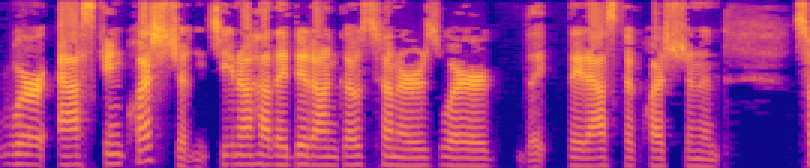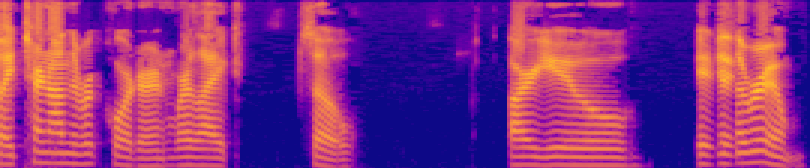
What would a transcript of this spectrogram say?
we're asking questions. You know how they did on Ghost Hunters where they, they'd ask a question. And so I turn on the recorder and we're like, so are you in the room?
